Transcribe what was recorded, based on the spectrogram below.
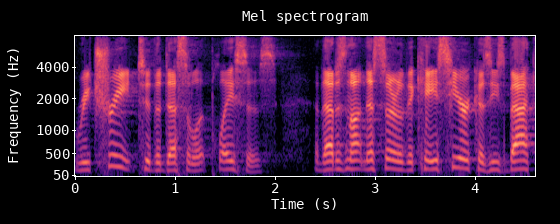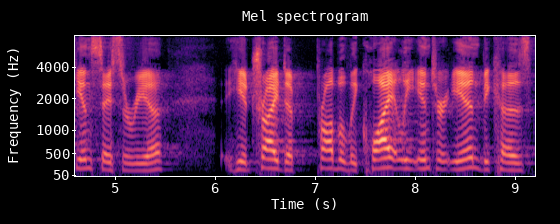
retreat to the desolate places. That is not necessarily the case here because he's back in Caesarea. He had tried to probably quietly enter in because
